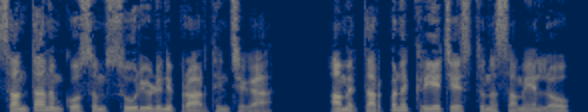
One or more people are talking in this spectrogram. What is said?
సంతానం కోసం సూర్యుడిని ప్రార్థించగా ఆమె తర్పణ క్రియ చేస్తున్న సమయంలో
